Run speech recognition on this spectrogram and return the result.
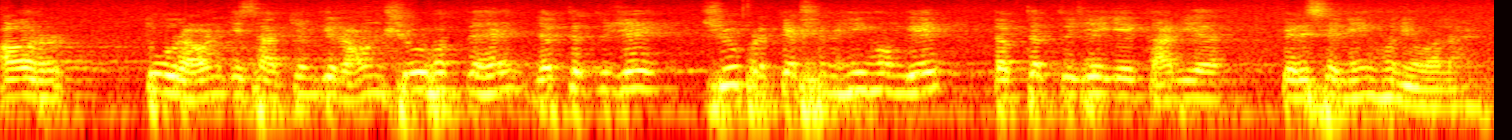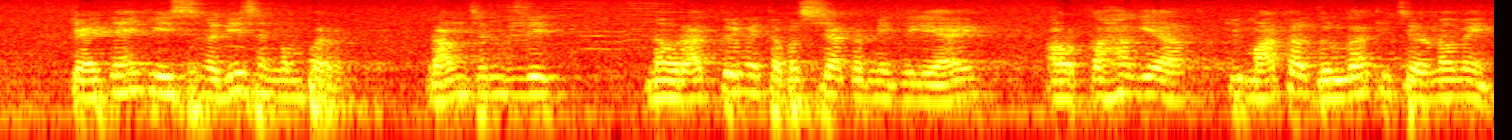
और तू रावण के साथ, क्योंकि रावण शिव भक्त है, जब तक तुझे शिव प्रत्यक्ष नहीं होंगे, तब तक तुझे ये कार्य तेरे से नहीं होने वाला है। कहते हैं कि इस नदी संगम पर रामचंद्र जी नवरात्रि में तपस्या करने के लिए आए और कहा गया कि माता दुर्गा के चरणों में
